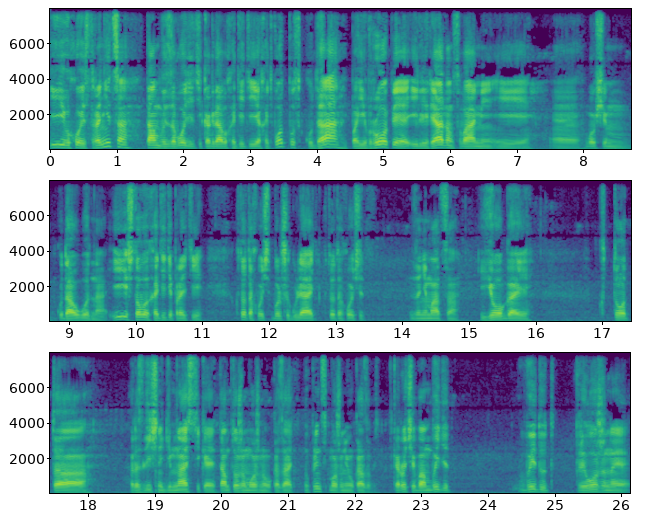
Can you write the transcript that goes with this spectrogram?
и выходит страница, там вы заводите, когда вы хотите ехать в отпуск, куда, по Европе или рядом с вами, и, э, в общем, куда угодно. И что вы хотите пройти. Кто-то хочет больше гулять, кто-то хочет заниматься йогой, кто-то различной гимнастикой, там тоже можно указать. Ну, в принципе, можно не указывать. Короче, вам выйдет, выйдут приложенные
